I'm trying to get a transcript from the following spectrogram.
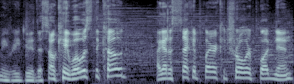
let me redo this okay what was the code i got a second player controller plugged in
